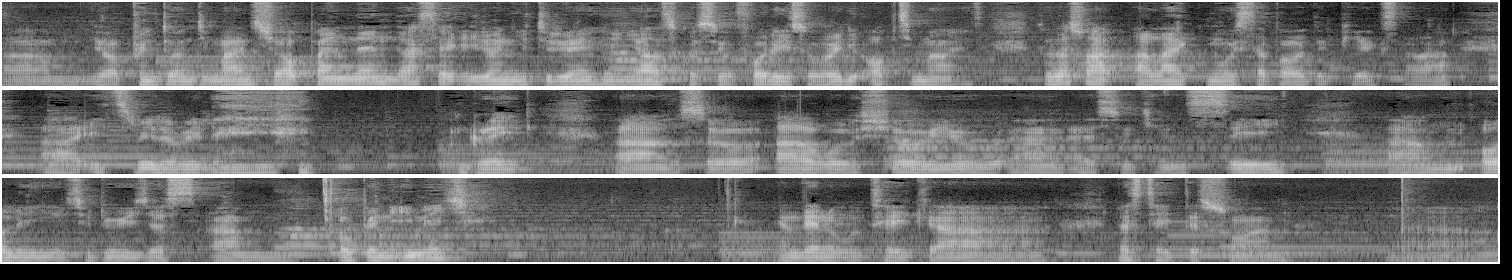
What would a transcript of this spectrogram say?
um, your print on demand shop and then that's it you don't need to do anything else because your photo is already optimized so that's what i like most about the Pixlr uh, it's really really great. Uh, so i will show you uh, as you can see um, all you need to do is just um, open image and then we'll take uh, let's take this one. Uh,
